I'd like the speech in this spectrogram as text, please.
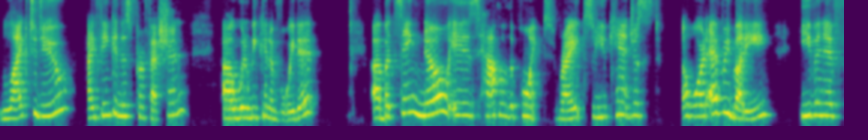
like to do, I think, in this profession uh, when we can avoid it. Uh, but saying no is half of the point, right? So you can't just award everybody, even if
